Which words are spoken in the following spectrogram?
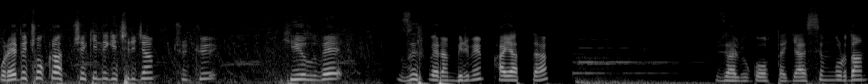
Buraya da çok rahat bir şekilde geçireceğim. Çünkü heal ve zırh veren birimim hayatta. Güzel bir gold da gelsin buradan.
